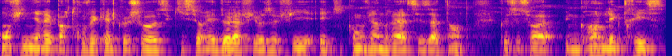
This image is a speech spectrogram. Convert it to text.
on finirait par trouver quelque chose qui serait de la philosophie et qui conviendrait à ses attentes. Que ce soit une grande lectrice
